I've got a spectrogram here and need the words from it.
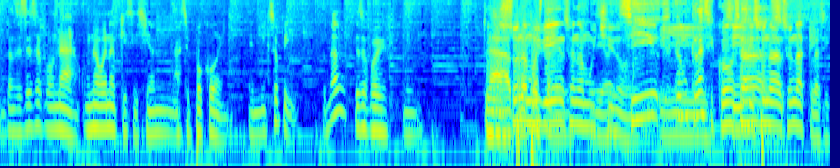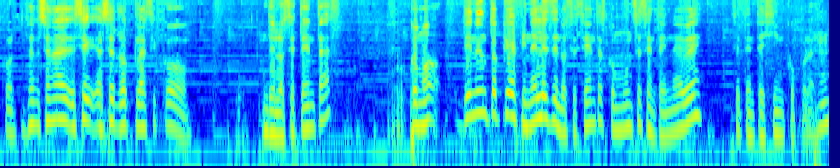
Entonces esa fue una, una buena adquisición hace poco en, en Mixup y pues nada, eso fue mi- la suena muy bien, de- suena muy chido. Sí, Y- un clásico, o Sí, sea, sí, suena, suena clásico. Suena- Suena ese, ese rock clásico de los 70s. Como tiene un toque de finales de los 60s, como un 69, 75 por ahí. Ujú.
